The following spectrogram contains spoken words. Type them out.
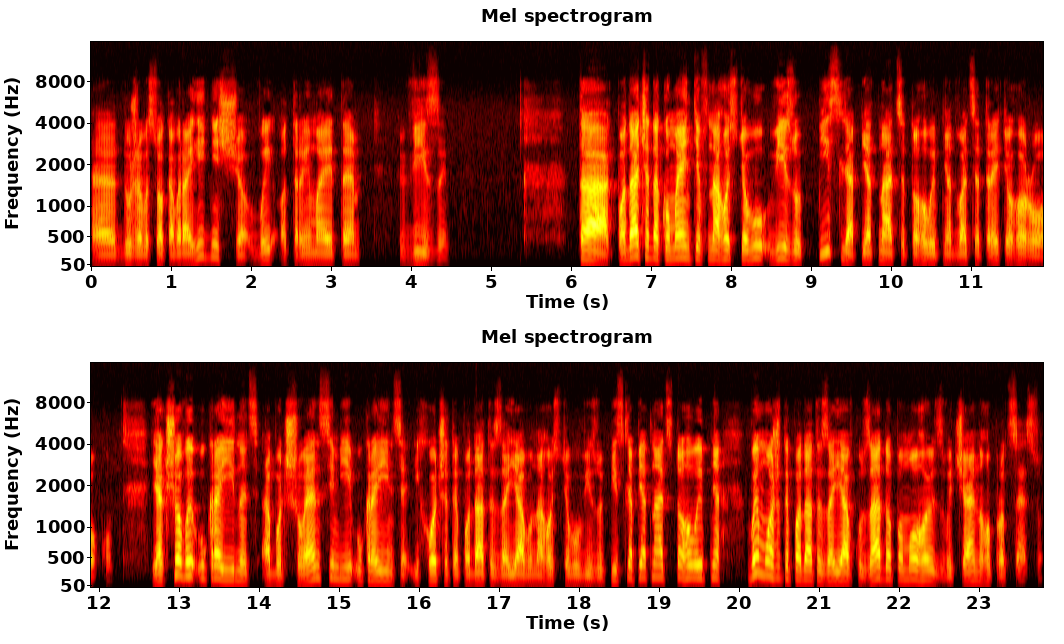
е, дуже висока вирогідність, що ви отримаєте візи. Так, подача документів на гостьову візу після 15 липня 2023 року. Якщо ви українець або член сім'ї українця і хочете подати заяву на гостьову візу після 15 липня, ви можете подати заявку за допомогою звичайного процесу.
